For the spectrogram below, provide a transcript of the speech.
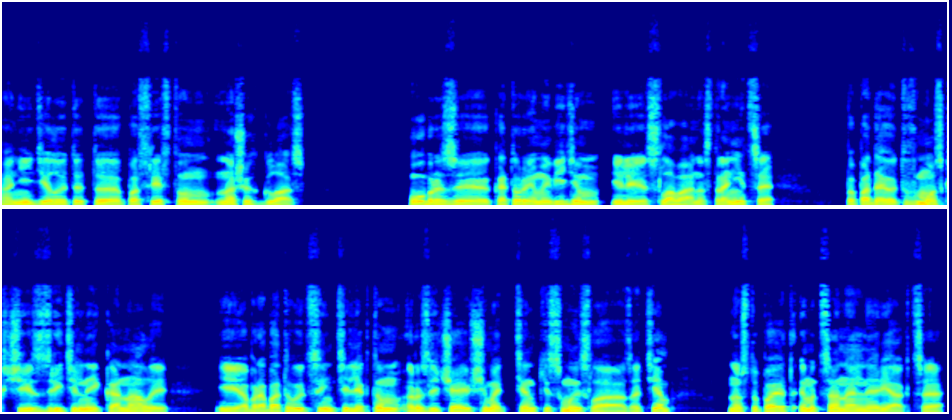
они делают это посредством наших глаз. Образы, которые мы видим, или слова на странице, попадают в мозг через зрительные каналы – и обрабатываются интеллектом, различающим оттенки смысла, а затем наступает эмоциональная реакция.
